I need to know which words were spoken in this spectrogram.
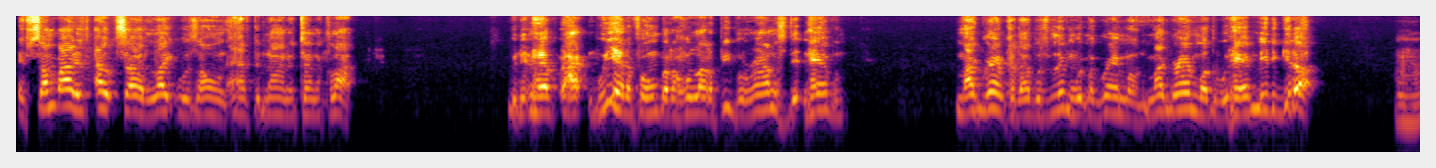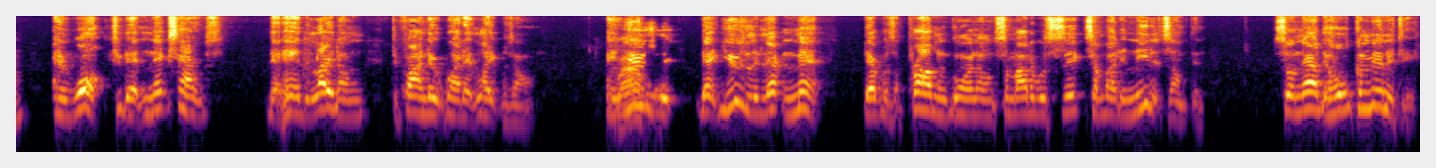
if somebody's outside light was on after nine or ten o'clock, we didn't have. I, we had a phone, but a whole lot of people around us didn't have them. My grand, because I was living with my grandmother. My grandmother would have me to get up mm-hmm. and walk to that next house that had the light on to find out why that light was on. And wow. usually that usually that meant there was a problem going on. Somebody was sick, somebody needed something. So now the whole community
